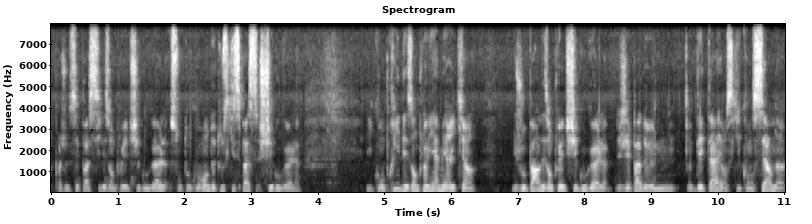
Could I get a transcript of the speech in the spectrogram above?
Après, je ne sais pas si les employés de chez Google sont au courant de tout ce qui se passe chez Google y compris des employés américains. Je vous parle des employés de chez Google. J'ai pas de détails en ce qui concerne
